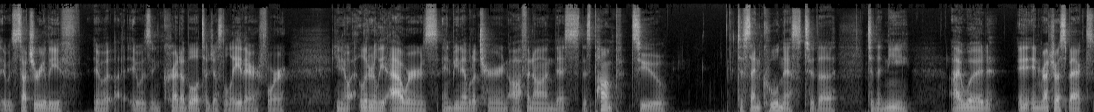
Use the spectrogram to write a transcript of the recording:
it was such a relief. It was it was incredible to just lay there for you know literally hours and being able to turn off and on this this pump to to send coolness to the to the knee. I would in, in retrospect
